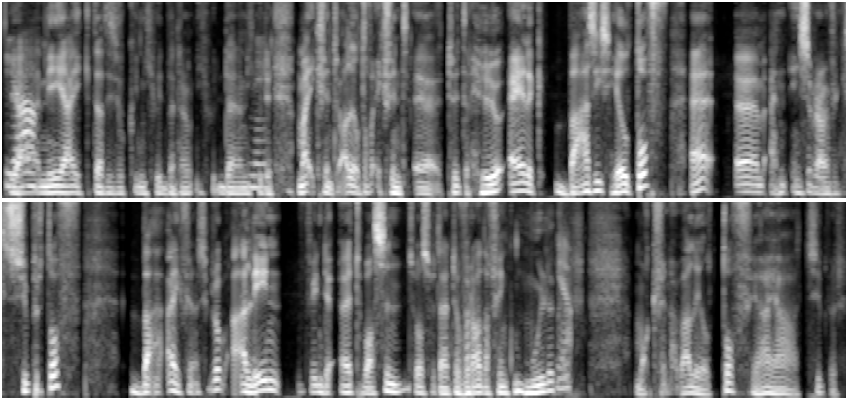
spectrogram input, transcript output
Ja, ja, nee, ja, ik, dat is ook niet goed. Ik ben daar ook niet goed, daar niet Nee. goed in. Maar ik vind het wel heel tof. Ik vind eh, Twitter heel, eigenlijk basis heel tof. Hè? Ehm, en Instagram vind ik super tof. Ah, ik vind dat super tof. Alleen vind ik de uitwassen, zoals we het net over hadden, dat vind ik moeilijker. Maar ik vind dat wel heel tof. Ja, ja, super.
